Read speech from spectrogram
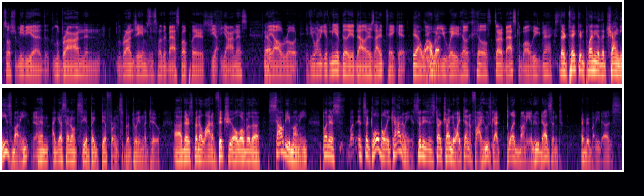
social media that LeBron and LeBron James and some other basketball players, Gi- Giannis, they all wrote, "If you want to give me a billion dollars, I'd take it." Yeah, well, you, that- you wait, he'll he'll start a basketball league next. They're taking plenty of the Chinese money, Yeah. and I guess I don't see a big difference between the two. Uh, there's been a lot of vitriol over the Saudi money, but it's but it's a global economy. As soon as you start trying to identify who's got blood money and who doesn't, everybody does.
